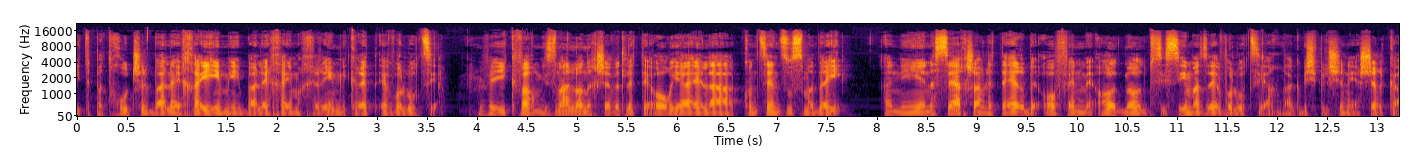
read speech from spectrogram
התפתחות של בעלי חיים מבעלי חיים אחרים נקראת אבולוציה. והיא כבר מזמן לא נחשבת לתיאוריה, אלא קונצנזוס מדעי. אני אנסה עכשיו לתאר באופן מאוד מאוד בסיסי מה זה אבולוציה, רק בשביל שניישר קו.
